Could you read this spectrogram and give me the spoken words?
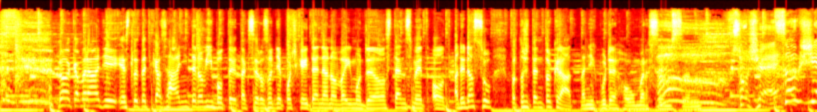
no a kamarádi, jestli teďka zháníte nový boty, tak si rozhodně počkejte na nový model Stan Smith od Adidasu, protože tentokrát na nich bude Homer Simpson. Cože? Cože?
